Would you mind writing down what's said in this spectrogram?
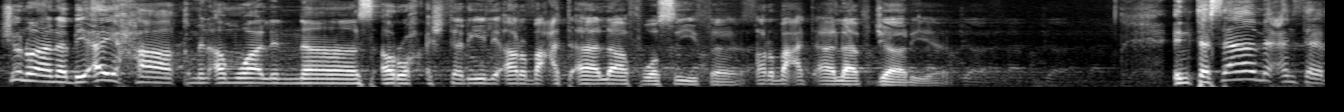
شنو أنا بأي حق من أموال الناس أروح أشتري لي أربعة آلاف وصيفة أربعة آلاف جارية؟ انت سامع انت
